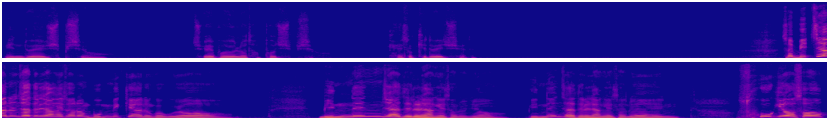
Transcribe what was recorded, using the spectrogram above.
인도해 주십시오. 주의 보혈로 덮어 주십시오. 계속 기도해 주셔야 됩니다. 자, 믿지 않은 자들 향해서는 못 믿게 하는 거고요. 믿는 자들을 향해서는요. 믿는 자들을 향해서는 속여서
